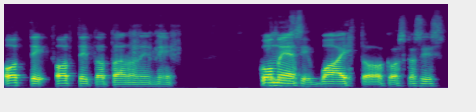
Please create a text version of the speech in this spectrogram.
otti, otti tota, no niin, niin, komeesin vaihtoa, koska siis,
